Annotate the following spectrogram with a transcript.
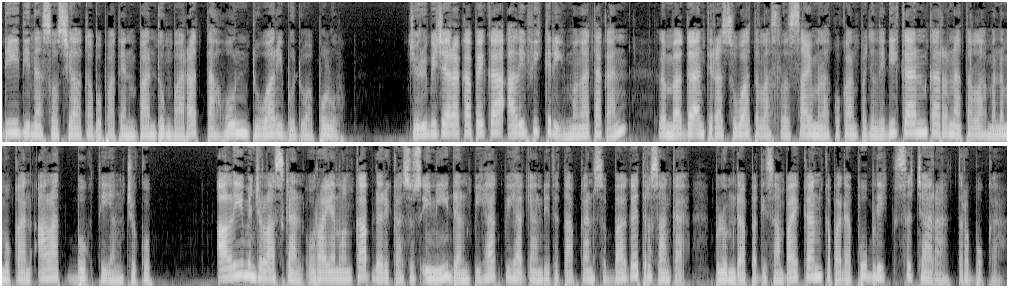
di Dinas Sosial Kabupaten Bandung Barat tahun 2020. Juru bicara KPK Ali Fikri mengatakan lembaga antirasuah telah selesai melakukan penyelidikan karena telah menemukan alat bukti yang cukup. Ali menjelaskan uraian lengkap dari kasus ini dan pihak-pihak yang ditetapkan sebagai tersangka belum dapat disampaikan kepada publik secara terbuka.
